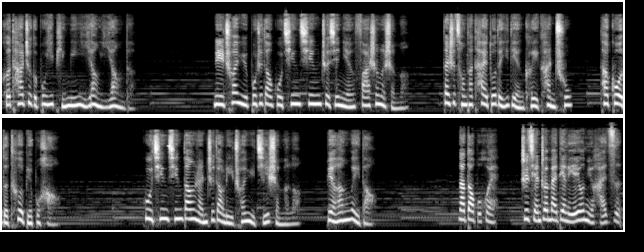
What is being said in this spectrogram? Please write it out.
和他这个布衣平民一样一样的。李川宇不知道顾青青这些年发生了什么，但是从他太多的疑点可以看出，他过得特别不好。顾青青当然知道李川宇急什么了，便安慰道：“那倒不会。”之前专卖店里也有女孩子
